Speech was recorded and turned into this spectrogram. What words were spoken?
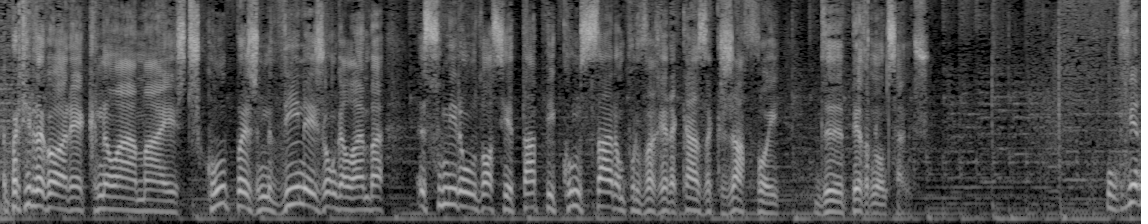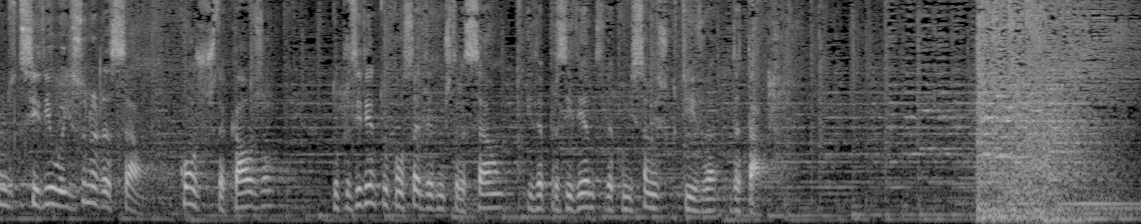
A partir de agora é que não há mais desculpas. Medina e João Galamba assumiram o dossiê TAP e começaram por varrer a casa que já foi de Pedro Nuno Santos o Governo decidiu a exoneração, com justa causa, do Presidente do Conselho de Administração e da Presidente da Comissão Executiva da TAP.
